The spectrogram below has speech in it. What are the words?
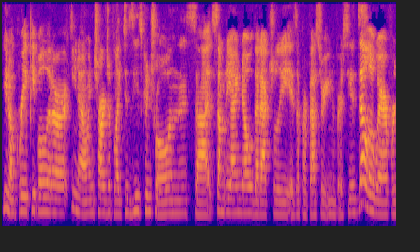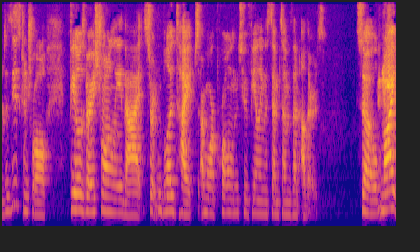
you know great people that are you know in charge of like disease control and this uh, somebody I know that actually is a professor at University of Delaware for disease control feels very strongly that certain blood types are more prone to feeling the symptoms than others. So my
